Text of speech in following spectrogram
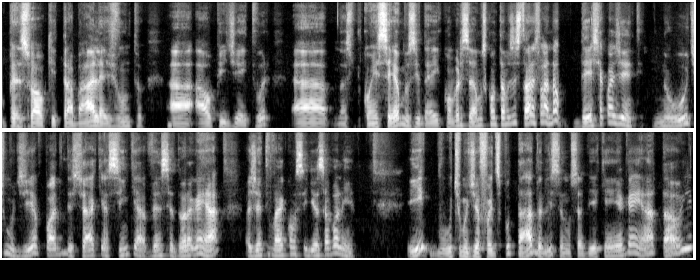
o pessoal que trabalha junto ao PGA Tour, uh, nós conhecemos e daí conversamos, contamos histórias, falaram, não, deixa com a gente. No último dia, pode deixar que assim que a vencedora ganhar, a gente vai conseguir essa bolinha. E o último dia foi disputado ali, você não sabia quem ia ganhar tal, e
